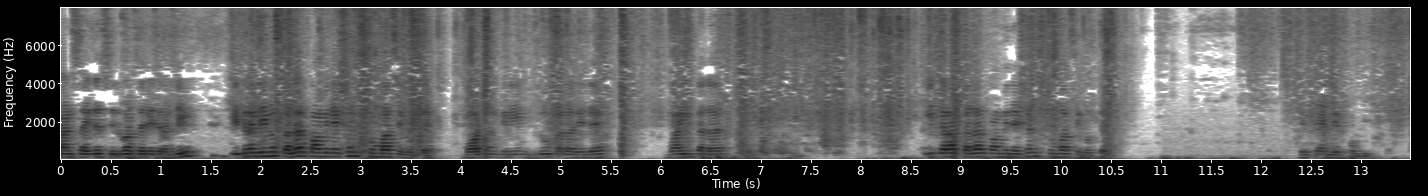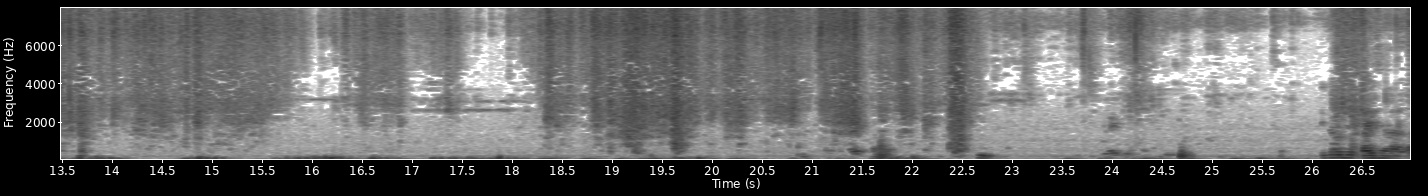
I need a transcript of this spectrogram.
ಕಾಣಿಸ್ತಾ ಇದೆ ಸಿಲ್ವರ್ ಜರಿ ಇದರಲ್ಲಿ. ಇದರಲ್ಲಿನೂ ಕಲರ್ ಕಾಂಬಿನೇಷನ್ ತುಂಬಾ ಸಿಗುತ್ತೆ. ಬಾಟಲ್ ಗ್ರೀನ್ ಬ್ಲೂ ಕಲರ್ ಇದೆ ವೈನ್ ಕಲರ್ ಈ ತರ ಕಲರ್ ಕಾಂಬಿನೇಷನ್ ತುಂಬಾ ಸಿಗುತ್ತೆ. ಡಿಫ್ರೆಂಟ್ ಡಿಫ್ರೆಂಟ್ ಇದ್ರದ್ದು ಪ್ರೈಸ್ ಹೇಳಲ್ಲ?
